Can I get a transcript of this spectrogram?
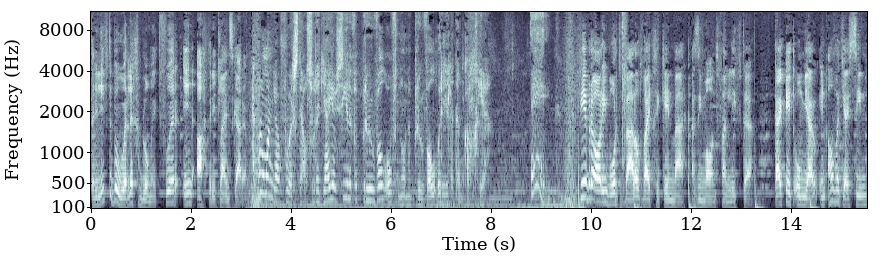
dat die liefde behoorlik geblom het voor en agter die klein skerm. Ek wil hom aan jou voorstel sodat jy jou seal of approval of non-approval oor hele ding kan gee. Ek. Februarie word wêreldwyd gekenmerk as die maand van liefde. Kyk net om jou en al wat jy sien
